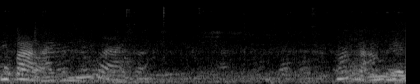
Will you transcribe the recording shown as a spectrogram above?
ที่ป้าหลายคนมากสามเดือน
